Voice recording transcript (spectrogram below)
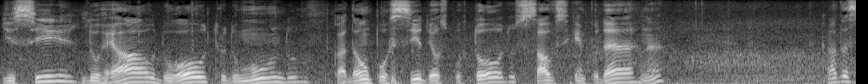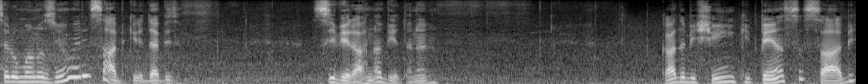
de si, do real, do outro, do mundo, cada um por si, Deus por todos, salve-se quem puder, né? Cada ser humanozinho ele sabe que ele deve se virar na vida, né? Cada bichinho que pensa sabe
